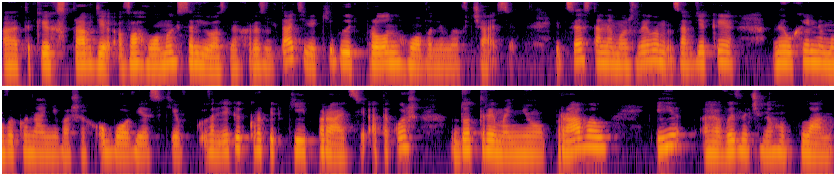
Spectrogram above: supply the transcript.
е, таких справді вагомих серйозних результатів, які будуть пролонгованими в часі. І це стане можливим завдяки неухильному виконанню ваших обов'язків, завдяки кропіткій праці, а також дотриманню правил і е, визначеного плану.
